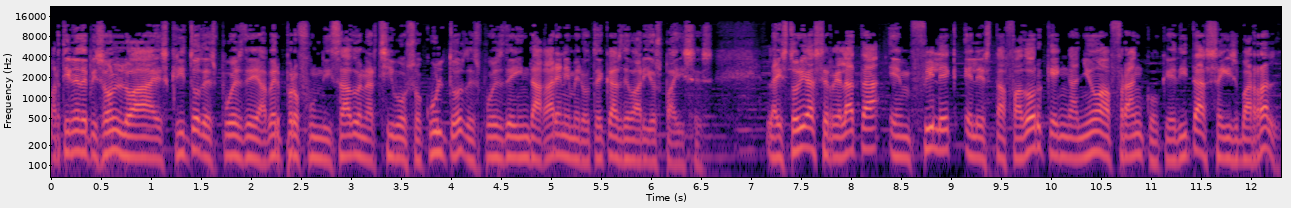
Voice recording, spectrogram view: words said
Martínez de Pisón lo ha escrito después de haber profundizado en archivos ocultos, después de indagar en hemerotecas de varios países. La historia se relata en Filek, el estafador que engañó a Franco, que edita Seis Barral.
